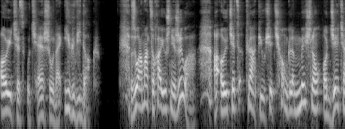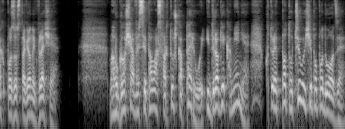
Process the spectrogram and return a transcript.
ojciec ucieszył na ich widok. Zła macocha już nie żyła, a ojciec trapił się ciągle myślą o dzieciach pozostawionych w lesie. Małgosia wysypała z fartuszka perły i drogie kamienie, które potoczyły się po podłodze.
